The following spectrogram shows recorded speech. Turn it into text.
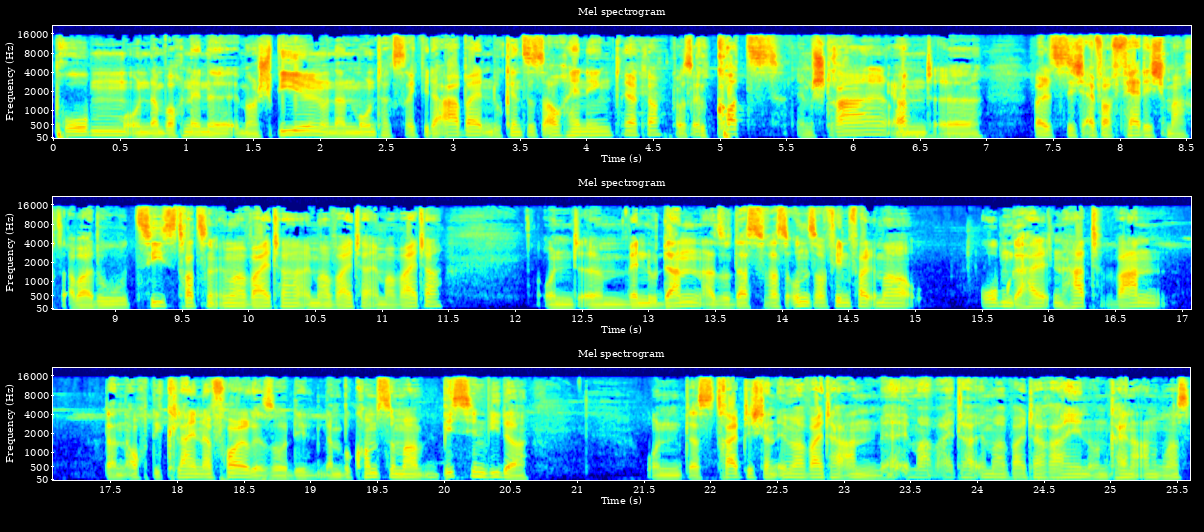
proben und am Wochenende immer spielen und dann montags direkt wieder arbeiten. Du kennst es auch, Henning. Ja, klar. Du hast gekotzt im Strahl Ja. und äh, weil es dich einfach fertig macht. Aber du ziehst trotzdem immer weiter, immer weiter, immer weiter. Und ähm, wenn du dann, also das, was uns auf jeden Fall immer oben gehalten hat, waren dann auch die kleinen Erfolge. So, die, dann bekommst du mal ein bisschen wieder. Und das treibt dich dann immer weiter an. Ja, immer weiter, immer weiter rein und keine Ahnung was.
